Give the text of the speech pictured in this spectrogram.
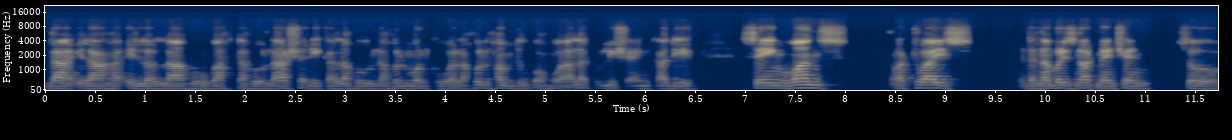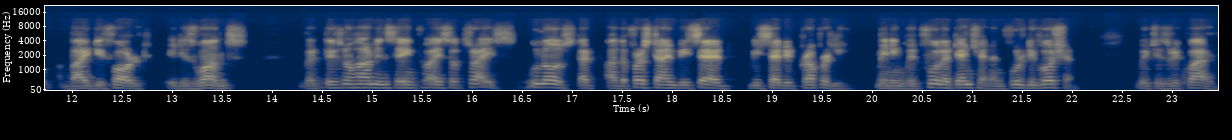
La ilaha illallahu wahdahu la sharika lahu lahul mulku wa lahul hamdu wa huwa ala kulli shay'in qadir. Saying once or twice, the number is not mentioned, so by default it is once. But there's no harm in saying twice or thrice. Who knows that uh, the first time we said, we said it properly, meaning with full attention and full devotion, which is required.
